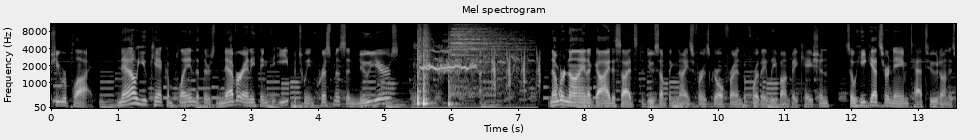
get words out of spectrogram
she replied, Now you can't complain that there's never anything to eat between Christmas and New Year's? Number 9, a guy decides to do something nice for his girlfriend before they leave on vacation, so he gets her name tattooed on his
